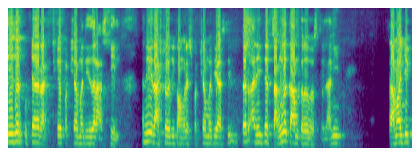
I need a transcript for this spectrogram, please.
ते जर कुठल्या राजकीय पक्षामध्ये जर असतील आणि राष्ट्रवादी काँग्रेस पक्षामध्ये असतील तर आणि जर चांगलं काम करत असतील आणि सामाजिक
